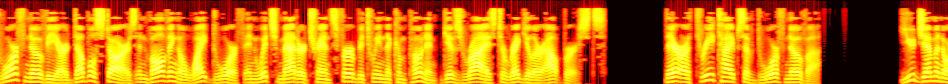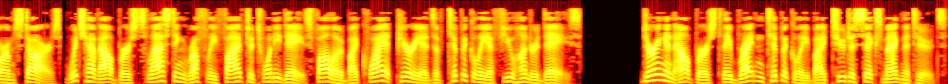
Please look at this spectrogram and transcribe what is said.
Dwarf novae are double stars involving a white dwarf in which matter transfer between the component gives rise to regular outbursts. There are three types of dwarf nova. Geminorum stars, which have outbursts lasting roughly 5 to 20 days followed by quiet periods of typically a few hundred days. During an outburst they brighten typically by 2 to 6 magnitudes.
